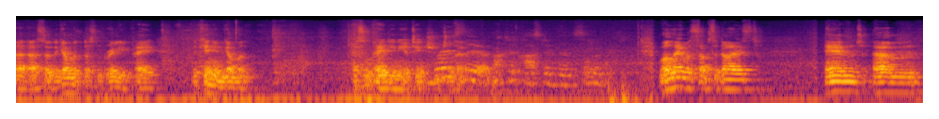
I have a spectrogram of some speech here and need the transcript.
uh, uh, so the government doesn't really pay, the Kenyan government hasn't paid any attention What to is that. the approximate cost of the solar? Well, they were subsidised, and um,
